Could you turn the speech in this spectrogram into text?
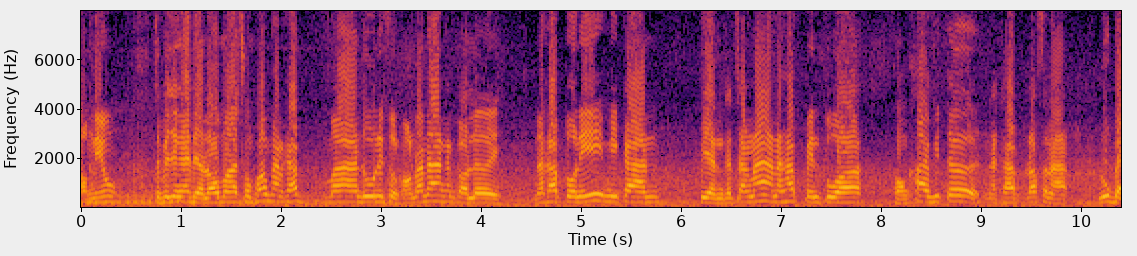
2 นิ้ว จะเป็นยังไงเดี๋ยวเรามาชมพร้อมกันครับ มาดูในส่วนของด้านหน้ากันก่อนเลยนะครับ ตัวนี้มีการเปลี่ยนกระจังหน้านะครับ เป็นตัวของค่ายวิเตอร์นะครับ ลักษณะรูปแบ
